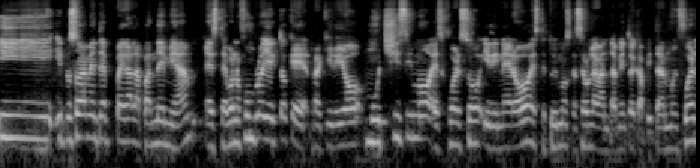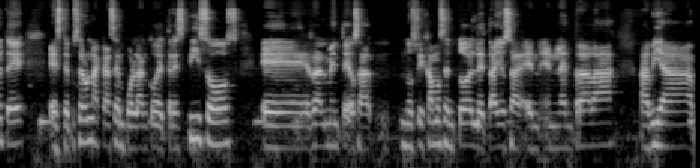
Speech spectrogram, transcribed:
Y, pues obviamente pega la pandemia. Este, bueno, fue un proyecto que requirió muchísimo esfuerzo y dinero. Este, tuvimos que hacer un levantamiento de capital muy fuerte. Este, pues era una casa en Polanco de tres pisos. Eh, realmente, o sea, nos fijamos en todo el detalle. O sea, en, en la entrada había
